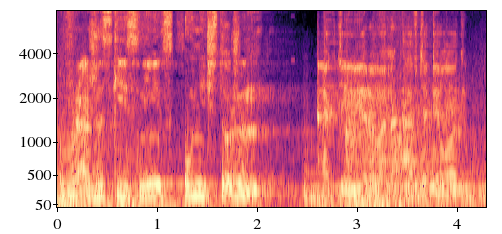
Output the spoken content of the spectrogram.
Вражеский эсминец уничтожен. Активирован автопилот.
